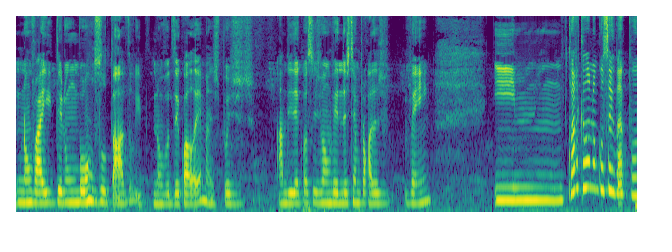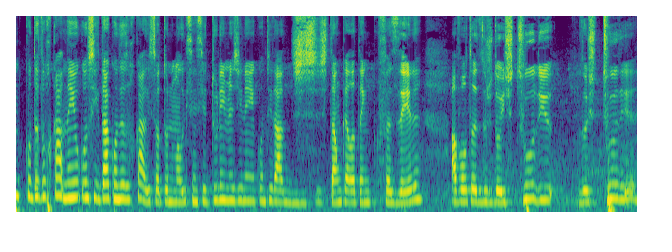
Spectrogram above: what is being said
não vai ter um bom resultado, e não vou dizer qual é, mas depois, à medida que vocês vão vendo as temporadas, vêm. E claro que ela não consegue dar conta do recado, nem eu consigo dar conta do recado, e só estou numa licenciatura, imaginem a quantidade de gestão que ela tem que fazer à volta dos dois estúdios, do estúdio,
